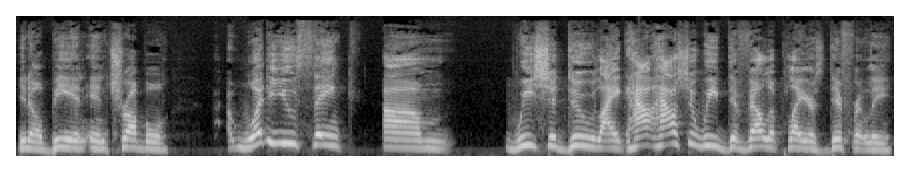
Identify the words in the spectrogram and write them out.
you know being in trouble. What do you think um, we should do? Like how how should we develop players differently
